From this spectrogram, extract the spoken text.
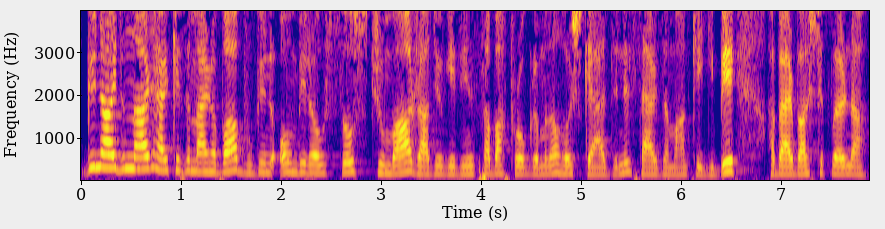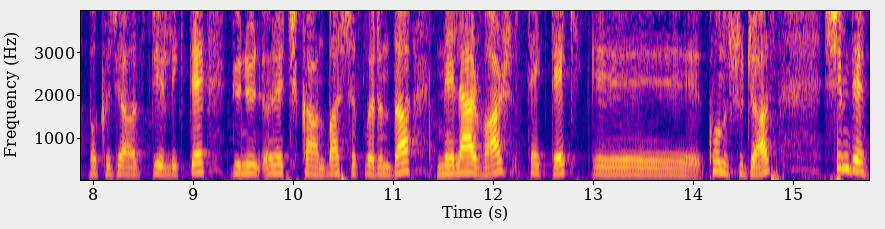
Günaydınlar, herkese merhaba. Bugün 11 Ağustos Cuma Radyo Gedi'nin sabah programına hoş geldiniz. Her zamanki gibi haber başlıklarına bakacağız birlikte. Günün öne çıkan başlıklarında neler var tek tek e, konuşacağız. Şimdi...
